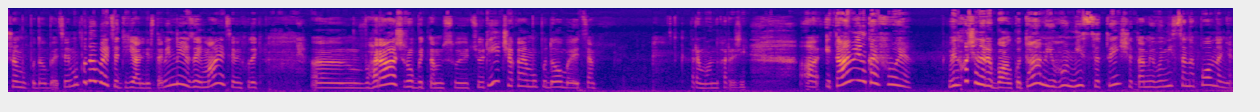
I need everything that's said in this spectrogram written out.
що йому подобається. Йому подобається діяльність, а він нею займається, він ходить е, в гараж, робить там свою цю річ, яка йому подобається. Ремонт в гаражі. А, і там він кайфує. Він хоче на рибалку, там його місце тиші, там його місце наповнення.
